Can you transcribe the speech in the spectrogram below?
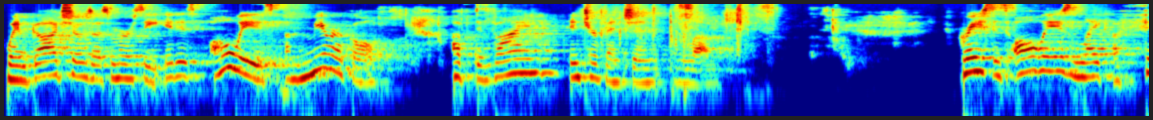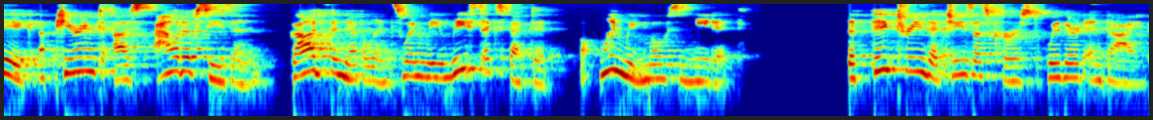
When God shows us mercy, it is always a miracle of divine intervention and love. Grace is always like a fig appearing to us out of season, God's benevolence when we least expect it, but when we most need it. The fig tree that Jesus cursed withered and died.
